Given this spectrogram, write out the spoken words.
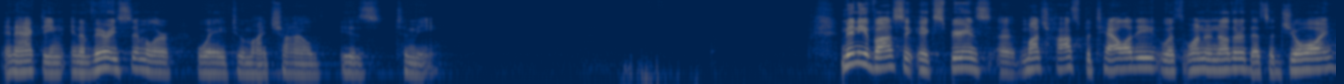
and acting in a very similar way to my child is to me. Many of us experience uh, much hospitality with one another. That's a joy.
